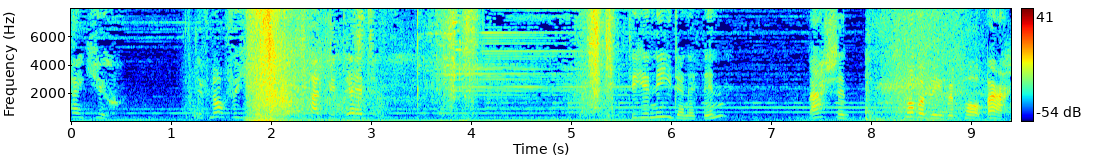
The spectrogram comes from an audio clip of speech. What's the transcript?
Thank you. If not for you, I'd be dead. Do you need anything? I should probably report back.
